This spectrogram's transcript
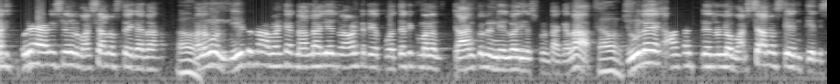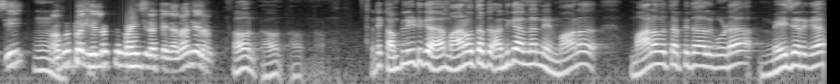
మరి జూలై ఆగస్టు నెలలు వర్షాలు వస్తాయి కదా. మనము నీళ్ళు రావంటే నల్ల నీళ్ళు రావంటే రేపు పొద్దుటికి మనం ట్యాంకులు నిల్వ చేసుకుంటాం కదా. జూలై ఆగస్టు నెలలో వర్షాలు వస్తాయని తెలిసి ప్రభుత్వం నిర్లక్ష్యం వహించినట్టే కదా నేను అవును అవును అవును అవును. అంటే కంప్లీట్గా మానవ తప్పి అందుకే అన్నాను నేను మానవ మానవ తప్పిదాలు కూడా మేజర్గా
